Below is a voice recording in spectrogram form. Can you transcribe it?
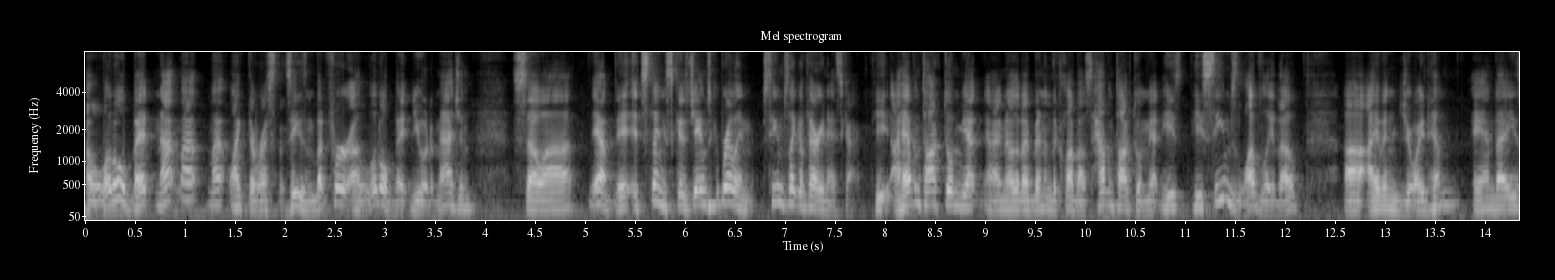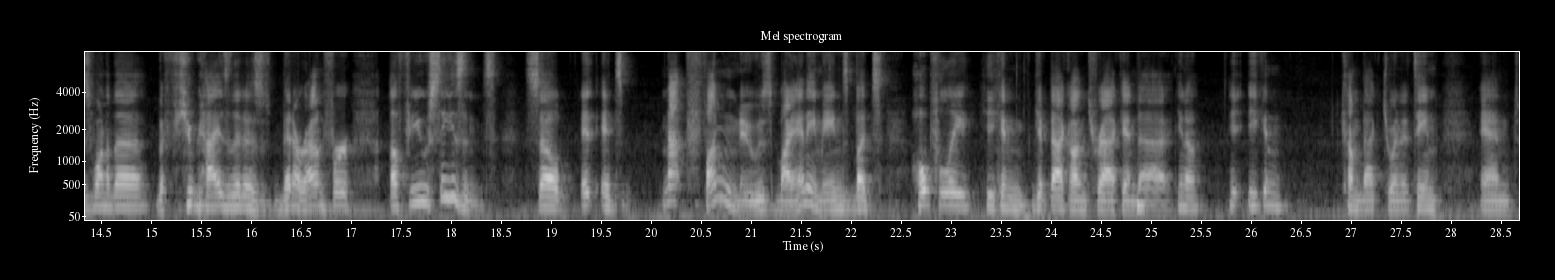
a little bit, not not not like the rest of the season, but for a little bit, you would imagine. So uh, yeah, it, it stings because James Kaprielian seems like a very nice guy. He, I haven't talked to him yet. I know that I've been in the clubhouse. Haven't talked to him yet. He's he seems lovely though. Uh, I've enjoyed him, and uh, he's one of the the few guys that has been around for a few seasons. So it, it's not fun news by any means, but hopefully he can get back on track and uh, you know he, he can come back join the team and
